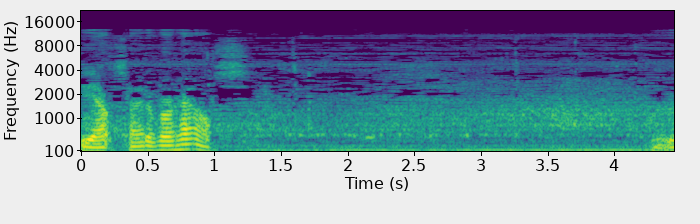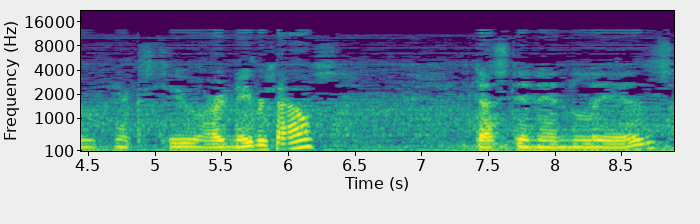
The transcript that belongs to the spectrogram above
the outside of our house. Move next to our neighbor's house, Dustin and Liz.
